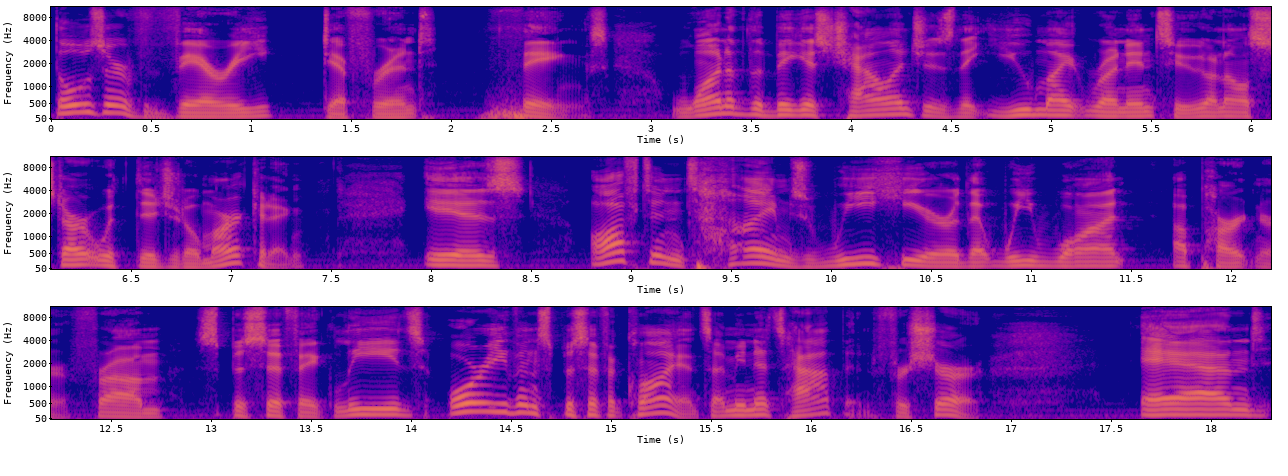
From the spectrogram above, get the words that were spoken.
those are very different things. One of the biggest challenges that you might run into, and I'll start with digital marketing, is oftentimes we hear that we want a partner from specific leads or even specific clients. I mean, it's happened for sure. And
